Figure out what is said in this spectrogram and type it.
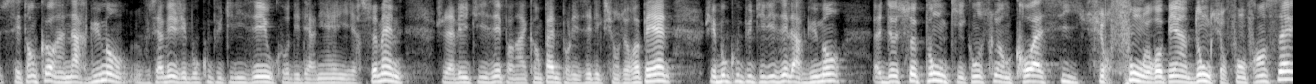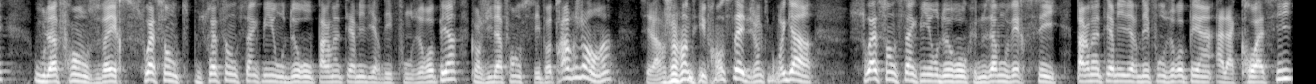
c'est encore un argument. Vous savez, j'ai beaucoup utilisé au cours des dernières semaines, je l'avais utilisé pendant la campagne pour les élections européennes, j'ai beaucoup utilisé l'argument de ce pont qui est construit en Croatie sur fonds européens, donc sur fonds français, où la France verse 60 ou 65 millions d'euros par l'intermédiaire des fonds européens. Quand je dis la France, c'est votre argent, hein. C'est l'argent des Français, des gens qui me regardent. 65 millions d'euros que nous avons versés par l'intermédiaire des fonds européens à la Croatie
